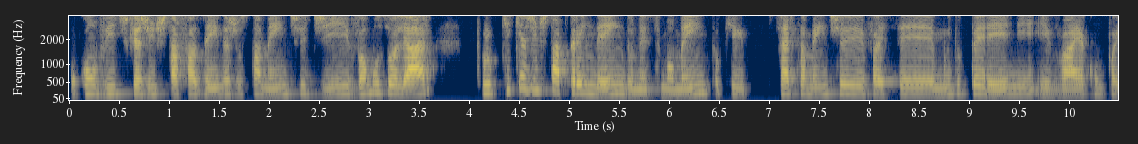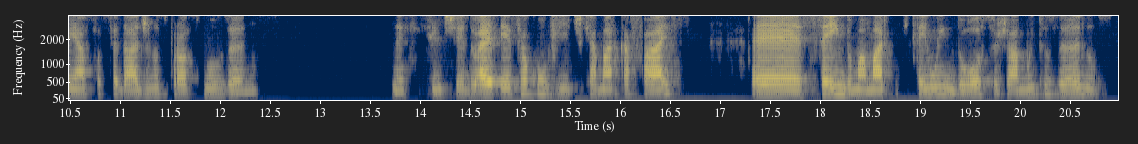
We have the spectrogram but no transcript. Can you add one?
o convite que a gente está fazendo é justamente de vamos olhar para o que, que a gente está aprendendo nesse momento, que certamente vai ser muito perene e vai acompanhar a sociedade nos próximos anos. Nesse sentido, é, esse é o convite que a marca faz, é, sendo uma marca que tem um endosso já há muitos anos,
